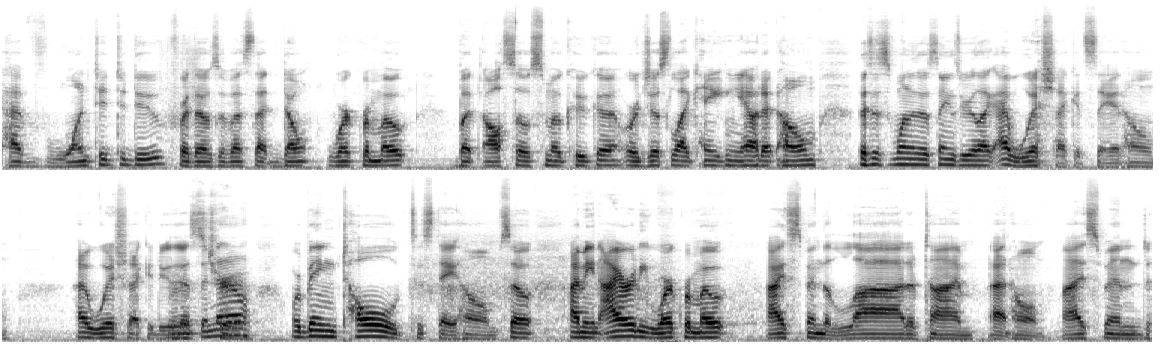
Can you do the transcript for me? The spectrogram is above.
have wanted to do. For those of us that don't work remote, but also smoke hookah or just like hanging out at home. This is one of those things where you're like, I wish I could stay at home. I wish I could do this. That's and now we're being told to stay home. So, I mean, I already work remote. I spend a lot of time at home. I spend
